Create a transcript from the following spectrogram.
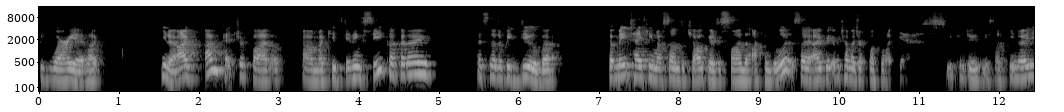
big worrier. Like, you know, I I'm petrified of um, my kid's getting sick. Like I know that's not a big deal, but but me taking my son to childcare is a sign that I can do it. So every, every time I drop him off, I'm like, yes, you can do this. Like, you know, you,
